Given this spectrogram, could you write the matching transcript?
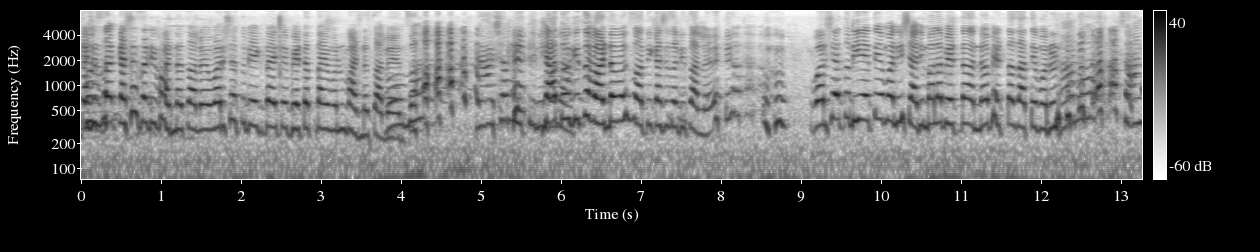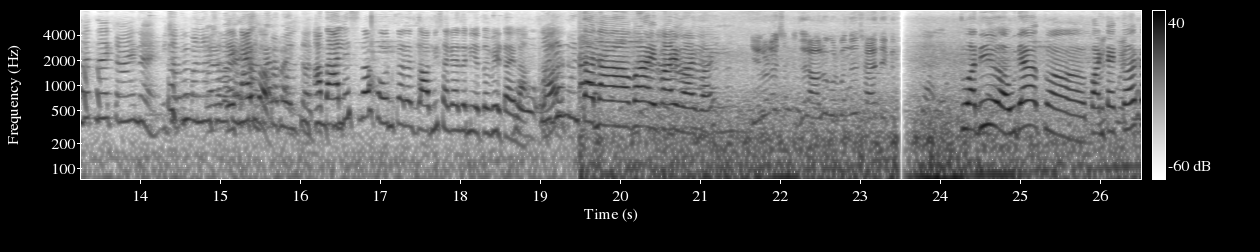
कशाचा कशासाठी भांडणं चालू आहे? वर्षातून एकदा येते भेटत नाही म्हणून भांडणं चालू आहे यांचं. ह्या दोघीचं भांडणं मग स्वाती कशासाठी चालू आहे? वर्षातून येते मनीषा आणि मला भेटणं न भेटता जाते म्हणून. सांगत नाही काय नाही. हिच्या पप्पांना विचारा, ए, काय पप्पा गं? बोलतात. आता आलीस ना फोन करत जा. आम्ही सगळ्याजणी येतो भेटायला. हा? ना बाय बाय बाय बाय. गेलो ना जर आलो बरोबर तर शाळेत एकत्र तू आधी अ, उद्या कॉन्टॅक्ट कर.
